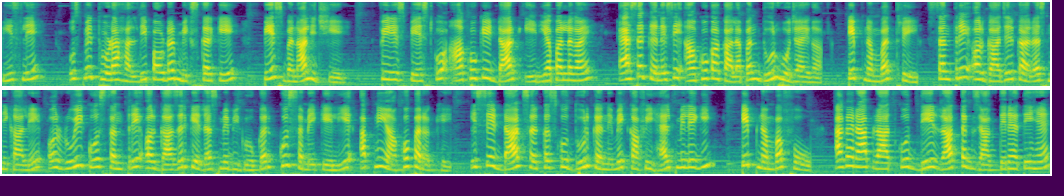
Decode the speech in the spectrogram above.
पीस ले। उसमें थोड़ा हल्दी पाउडर मिक्स करके पेस्ट बना लीजिए। फिर इस पेस्ट को आँखों के डार्क एरिया पर लगाएँ। ऐसा करने से आँखों का कालापन दूर हो जाएगा। टिप नंबर थ्री संतरे और गाजर का रस निकालें और रुई को संतरे और गाजर के रस में भिगोकर कुछ समय के लिए अपनी आँखों पर रखें। इससे डार्क सर्कल्स को दूर करने में काफ़ी हेल्प मिलेगी टिप नंबर फोर अगर आप रात को देर रात तक जागते रहते हैं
